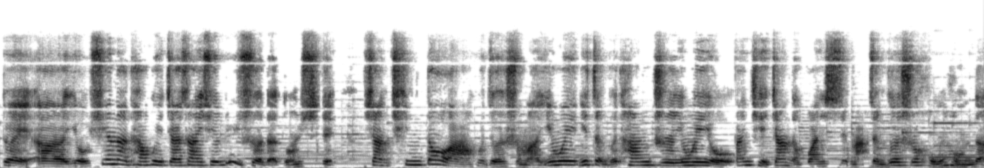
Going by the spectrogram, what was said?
对，呃，有些呢，它会加上一些绿色的东西，像青豆啊或者什么，因为你整个汤汁因为有番茄酱的关系嘛，整个是红红的，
